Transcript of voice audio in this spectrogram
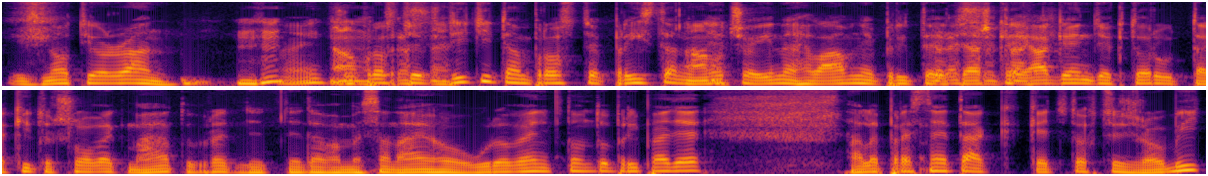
is not your run. Mm-hmm. Hej? Áno, proste presne. vždy ti tam proste pristane áno. niečo iné, hlavne pri tej presne ťažkej tak. agende, ktorú takýto človek má. Dobre, nedávame sa na jeho úroveň v tomto prípade, ale presne tak, keď to chceš robiť,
